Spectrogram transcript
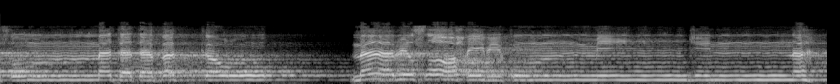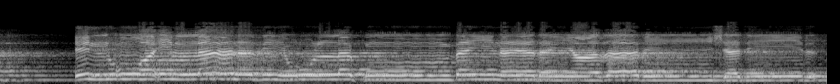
ثم تتفكروا ما بصاحبكم من جنة إن هو إلا نذير لكم بين يدي عذاب شديد.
